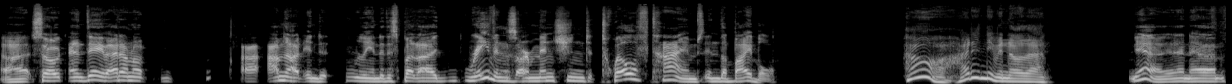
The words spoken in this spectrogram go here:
Uh, so, and Dave, I don't know. I, I'm not into really into this, but uh, ravens are mentioned twelve times in the Bible. Oh, I didn't even know that. Yeah, and um,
